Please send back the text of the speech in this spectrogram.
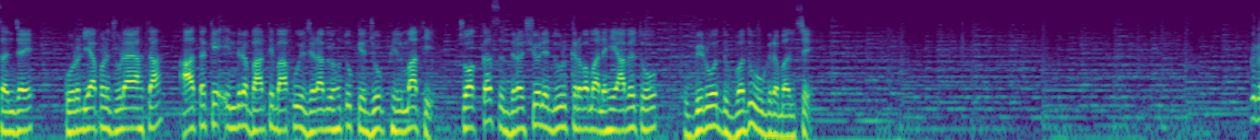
સંજય કોરડિયા પણ જોડાયા હતા. આ તકે ઇન્દ્ર ભારતી બાપુએ જણાવ્યું હતું કે જો ફિલ્મમાંથી ચોક્કસ દ્રશ્યોને દૂર કરવામાં નહીં આવે તો વિરોધ વધુ ઉગ્ર બનશે. સમગ્ર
